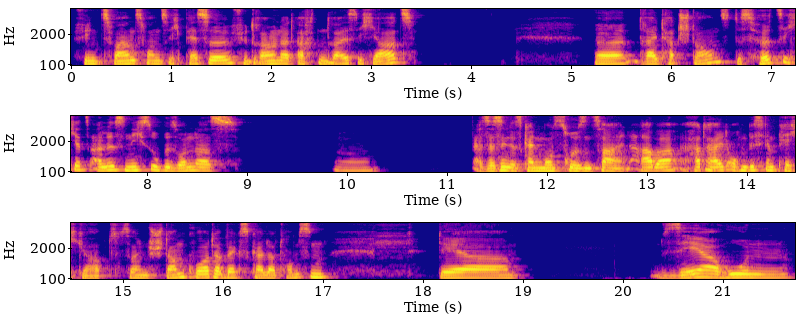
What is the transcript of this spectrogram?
fing 22 Pässe für 338 Yards, äh, drei Touchdowns. Das hört sich jetzt alles nicht so besonders. Äh, also das sind jetzt keine monströsen Zahlen, aber hatte halt auch ein bisschen Pech gehabt. Sein Stammquarterback Skylar Thompson, der sehr hohen,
